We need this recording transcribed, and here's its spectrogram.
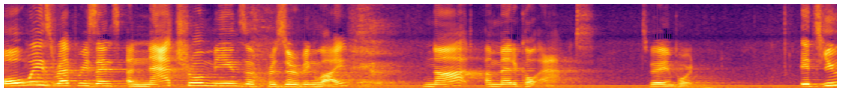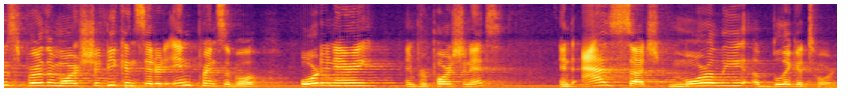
always represents a natural means of preserving life, not a medical act. It's very important. Its use, furthermore, should be considered in principle ordinary and proportionate, and as such, morally obligatory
